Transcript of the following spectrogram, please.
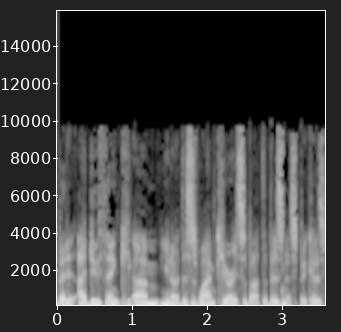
But it, I do think, um, you know, this is why I'm curious about the business because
